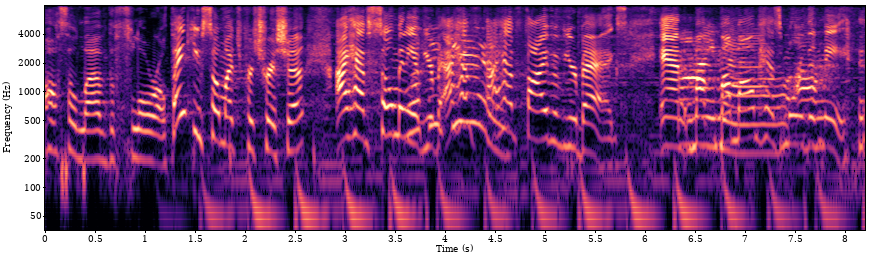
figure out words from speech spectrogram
also love the floral. Thank you so much, Patricia. I have so many Look of your, I have, I have five of your bags. And my, my, mom has more than me. you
